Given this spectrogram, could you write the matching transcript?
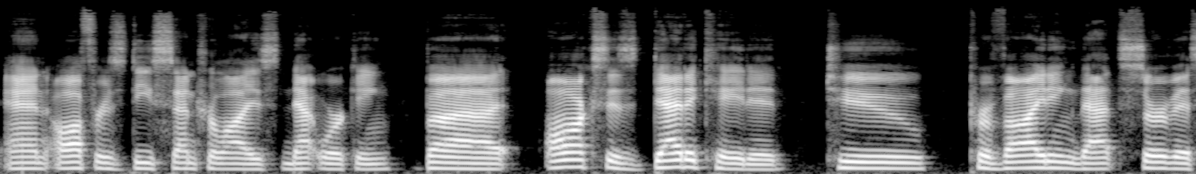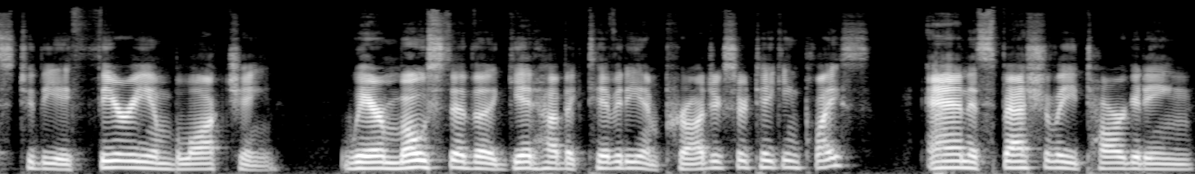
and offers decentralized networking, but OX is dedicated to providing that service to the Ethereum blockchain, where most of the GitHub activity and projects are taking place, and especially targeting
